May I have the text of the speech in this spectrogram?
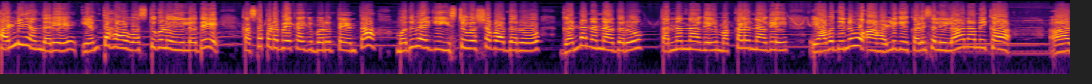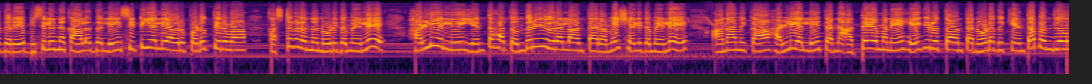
ಹಳ್ಳಿ ಅಂದರೆ ಎಂತಹ ವಸ್ತುಗಳು ಇಲ್ಲದೆ ಕಷ್ಟಪಡಬೇಕಾಗಿ ಬರುತ್ತೆ ಅಂತ ಮದುವೆಯಾಗಿ ಇಷ್ಟು ವರ್ಷವಾದರೂ ಗಂಡನನ್ನಾದರೂ ತನ್ನನ್ನಾಗಲಿ, ಮಕ್ಕಳನ್ನಾಗಲಿ ಯಾವ ದಿನವೂ ಆ ಹಳ್ಳಿಗೆ ಕಳಿಸಲಿಲ್ಲ ಅನಾಮಿಕ. ಆದರೆ ಬಿಸಿಲಿನ ಕಾಲದಲ್ಲಿ ಸಿಟಿಯಲ್ಲಿ ಅವರು ಪಡುತ್ತಿರುವ ಕಷ್ಟಗಳನ್ನು ನೋಡಿದ ಮೇಲೆ ಹಳ್ಳಿಯಲ್ಲಿ ಎಂತಹ ತೊಂದರೆಯೂ ಇರಲ್ಲ ಅಂತ ರಮೇಶ್ ಹೇಳಿದ ಮೇಲೆ ಅನಾಮಿಕ, ಹಳ್ಳಿಯಲ್ಲಿ ತನ್ನ ಅತ್ತೆಯ ಮನೆ ಹೇಗಿರುತ್ತೋ ಅಂತ ನೋಡೋದಕ್ಕೆ ಅಂತ ಬಂದ್ಲು.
